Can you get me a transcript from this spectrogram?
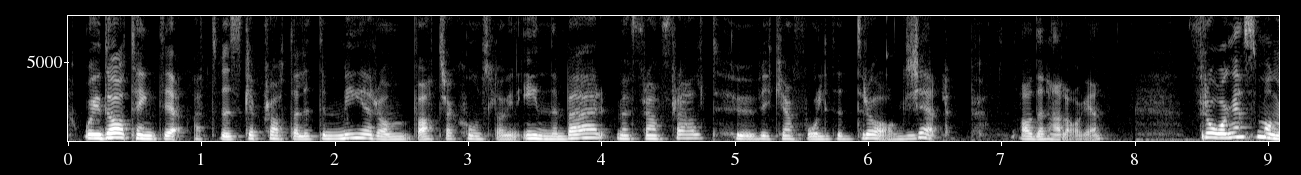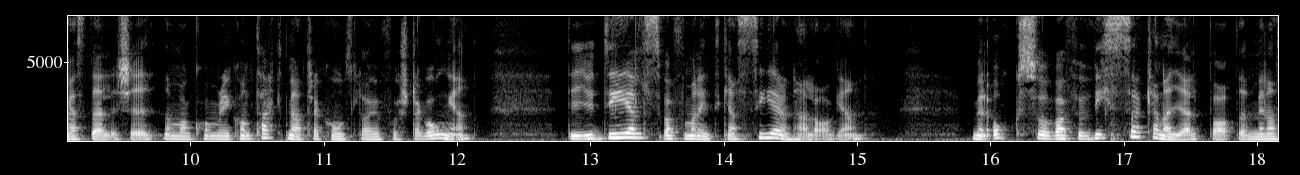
Och idag tänkte jag att vi ska prata lite mer om vad attraktionslagen innebär, men framförallt hur vi kan få lite draghjälp av den här lagen. Frågan som många ställer sig när man kommer i kontakt med attraktionslagen första gången, det är ju dels varför man inte kan se den här lagen, men också varför vissa kan ha hjälp av den medan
